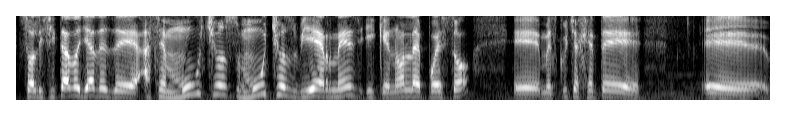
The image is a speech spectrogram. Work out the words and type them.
solicitado ya desde hace muchos, muchos viernes y que no la he puesto. Eh, me escucha gente eh,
